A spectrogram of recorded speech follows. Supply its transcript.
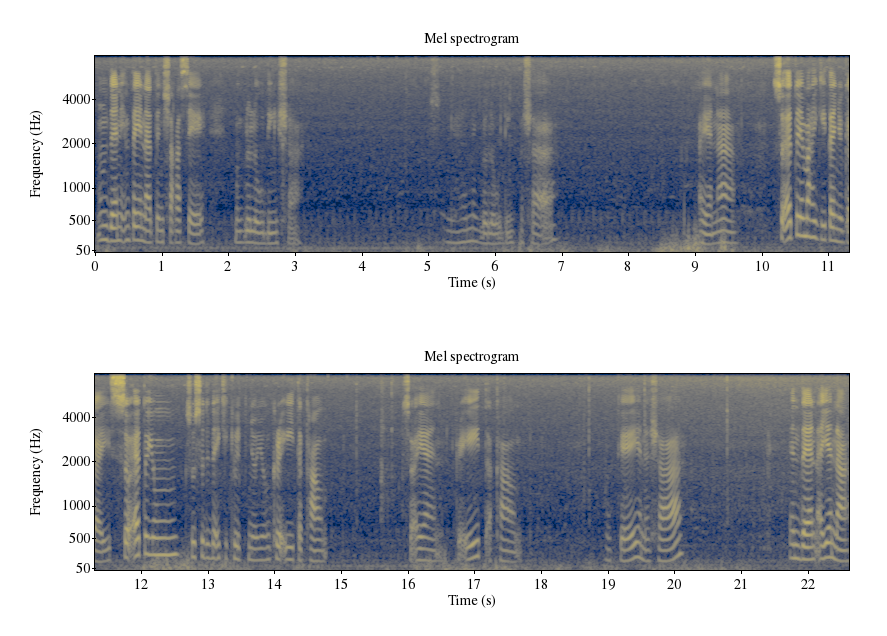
And then, intayin natin siya kasi maglo-loading siya. So, ayan. Naglo-loading pa siya. Ayan na. So, ito yung makikita nyo guys. So, ito yung susunod na i-click nyo, yung create account. So, ayan. Create account. Okay, yan na siya. And then, ayan na,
